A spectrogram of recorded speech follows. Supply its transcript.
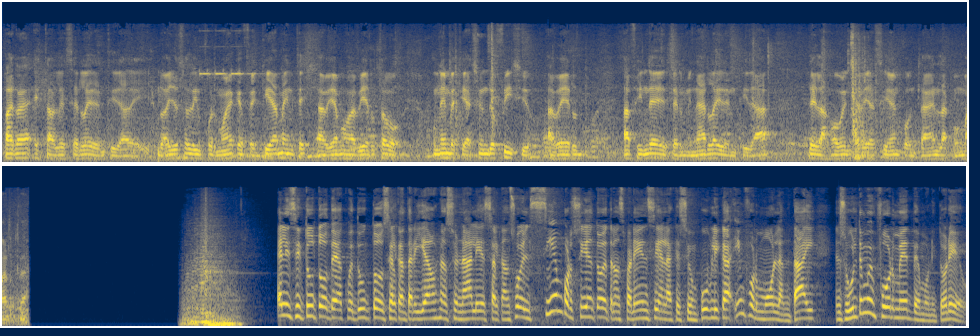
para establecer la identidad de ellos. A ellos se les informó de que efectivamente habíamos abierto una investigación de oficio a fin de determinar la identidad de la joven que había sido encontrada en la comarca. El Instituto de Acueductos y Alcantarillados Nacionales alcanzó el 100% de transparencia en la gestión pública, informó Lantay en su último informe de monitoreo.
